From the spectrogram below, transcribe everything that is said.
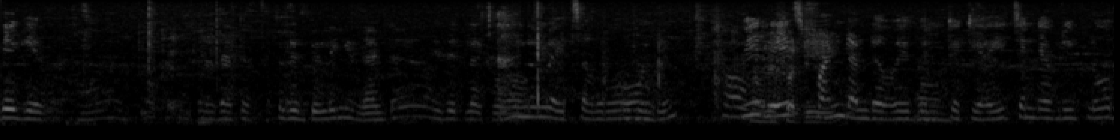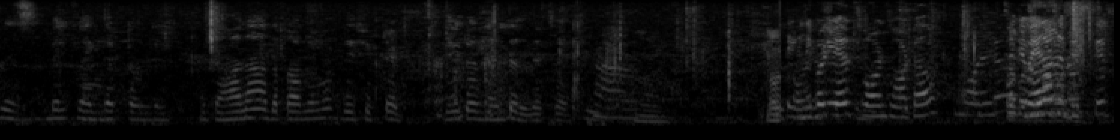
they gave. us. That is, so this building is rented? Is it like? uh, No, no, it's our own building. We raised fund and uh, we built it here. Each and every floor is built like that only. Jahana, the problem was they shifted. It was rental, that's why. Anybody else wants water? Okay, where are the biscuits?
